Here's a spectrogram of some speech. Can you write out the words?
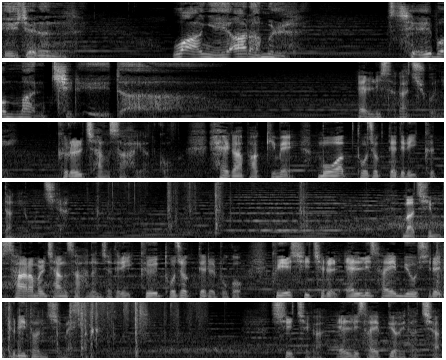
이제는 왕이 아람을 세 번만 치리이다. 엘리사가 죽으니 그를 장사하였고 해가 바뀜에 모압 도적대들이 그 땅에 온지라 마침 사람을 장사하는 자들이 그 도적대를 보고 그의 시체를 엘리사의 묘실에 들이던짐에 시체가 엘리사의 뼈에 닿자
